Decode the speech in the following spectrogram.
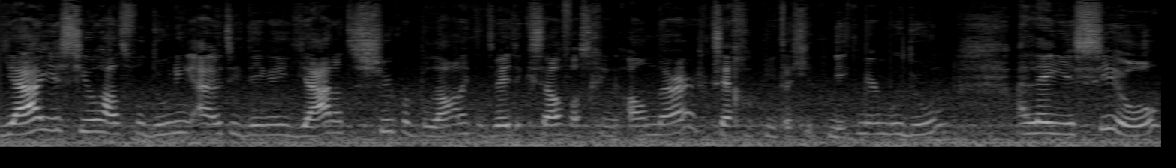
ja, je ziel haalt voldoening uit die dingen. Ja, dat is super belangrijk. Dat weet ik zelf als geen ander. Ik zeg ook niet dat je het niet meer moet doen. Alleen je ziel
